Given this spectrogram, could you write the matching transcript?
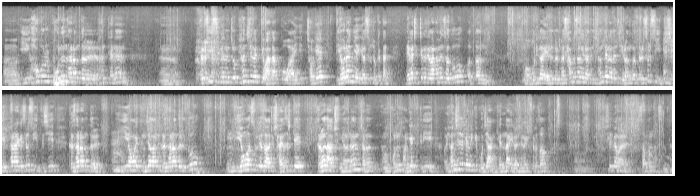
어, 이 허구를 보는 사람들한테는 어, 별수 있으면 좀 현실감 있게 와닿고 아 이게 저게 리얼한 이야기였으면 좋겠다. 내가 직장 생활하면서도 어떤 뭐 우리가 예를 들면 삼성이라든지 현대라든지 이런 것들을 쓸 수 있듯이 편하게 쓸 수 있듯이 그 사람들 이 영화에 등장하는 그 사람들도 음, 이 영화 속에서 아주 자연스럽게 드러나 주면은 저는 어, 보는 관객들이 어, 현실감 있게 보지 않겠나 이런 생각이 들어서 어, 실명을 썼던 것 같습니다.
